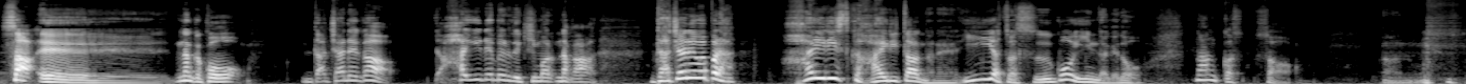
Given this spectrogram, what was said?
さあ、えー、なんかこう、ダジャレが、ハイレベルで決まる、なんか、ダジャレはやっぱり、ハイリスクハイリターンだね。いいやつはすごいいいんだけど、なんかさ、あの、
